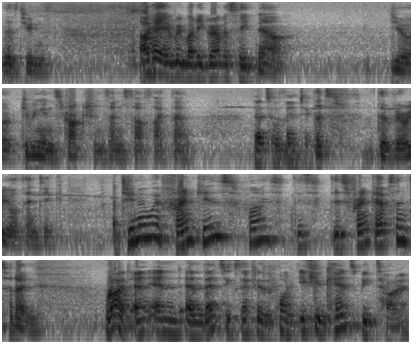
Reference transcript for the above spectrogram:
the students, "Okay, everybody, grab a seat now." You're giving instructions and stuff like that. That's authentic. That's the very authentic. Do you know where Frank is? Why is, is, is Frank absent today? Right, and, and, and that's exactly the point. If you can speak Thai,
